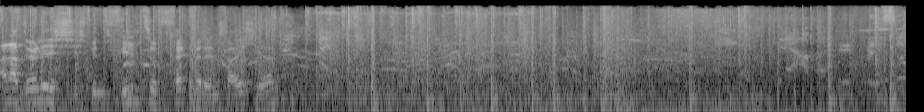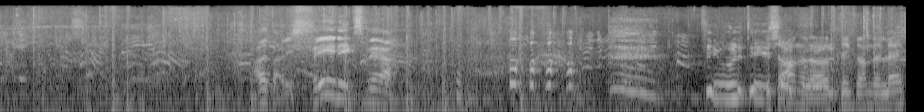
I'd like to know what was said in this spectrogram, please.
Ah, natürlich. Ich bin viel zu fett für den Scheiß hier. Alter, ich sehe nichts mehr. Die Ulti ist Ich auch nicht, aber es liegt an der Legs.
